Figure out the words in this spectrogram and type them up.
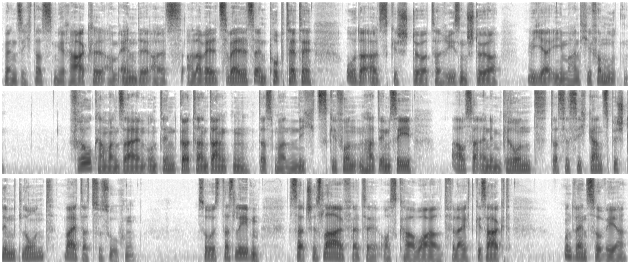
wenn sich das Mirakel am Ende als Allerweltswels entpuppt hätte oder als gestörter Riesenstör, wie ja eh manche vermuten. Froh kann man sein und den Göttern danken, dass man nichts gefunden hat im See, außer einem Grund, dass es sich ganz bestimmt lohnt, weiterzusuchen. So ist das Leben. Such is life, hätte Oscar Wilde vielleicht gesagt. Und wenn's so wär,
